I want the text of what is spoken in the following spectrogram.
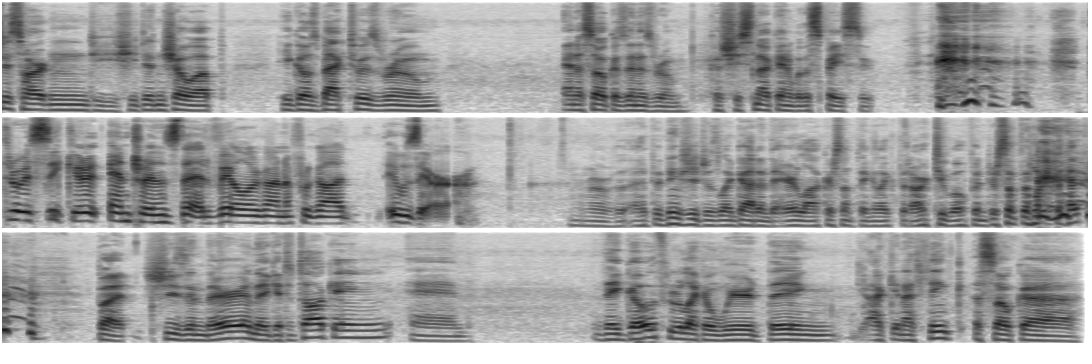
disheartened. He, she didn't show up. He goes back to his room, and Ahsoka's in his room because she snuck in with a spacesuit. Through a secret entrance that Bail Organa forgot it was there. I remember that. I think she just like got in the airlock or something like that R2 opened or something like that. but she's in there and they get to talking and they go through like a weird thing. I can I think Ahsoka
